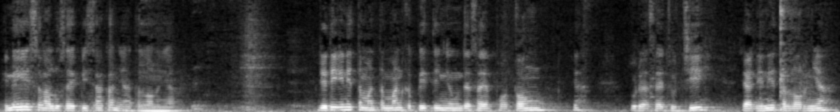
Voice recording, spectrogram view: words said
ini selalu saya pisahkan ya telurnya. Jadi ini teman-teman kepiting yang udah saya potong ya. Udah saya cuci dan ini telurnya.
